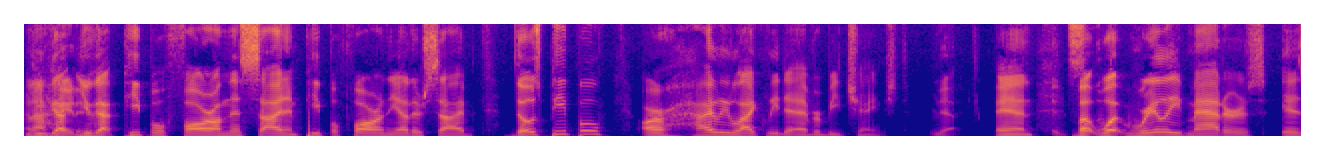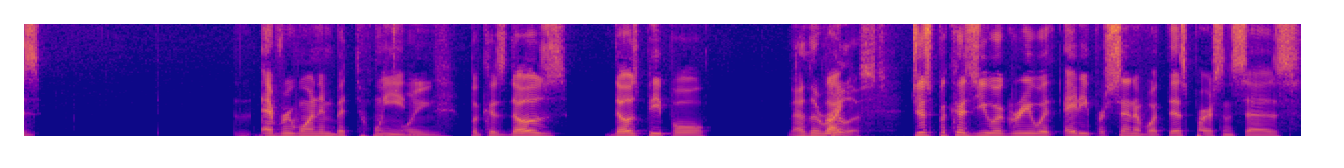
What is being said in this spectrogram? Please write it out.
And you I got you got people far on this side and people far on the other side. Those people are highly likely to ever be changed. Yeah. And It's but the- what really matters is everyone in between, between because those those people they're the like, realist. just because you agree with 80% of what this person says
